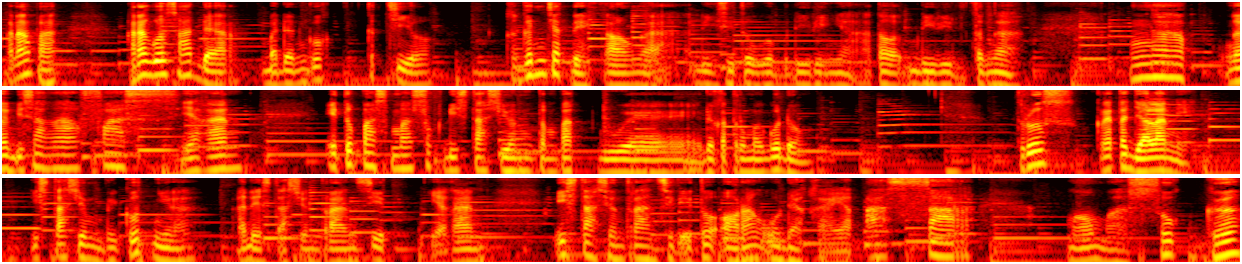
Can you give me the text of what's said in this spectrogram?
Kenapa? Karena gue sadar badan gue kecil kegencet deh kalau nggak di situ gue berdirinya atau berdiri di tengah. Ngap nggak bisa ngafas ya kan? Itu pas masuk di stasiun tempat gue dekat rumah gue dong. Terus kereta jalan nih. Di stasiun berikutnya ada stasiun transit ya kan? Di stasiun transit itu orang udah kayak pasar mau masuk ke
